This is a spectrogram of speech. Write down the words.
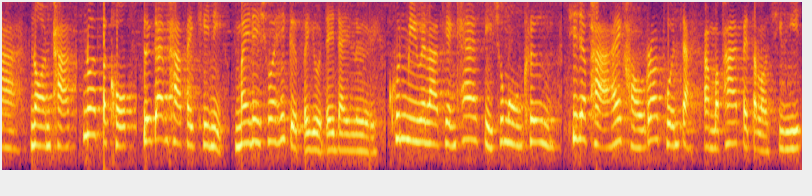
า นอนพัก นวดประคบหรือการพาไปคลินิก ไม่ได้ช่วยให้เกิดประโยชน์ใด ๆ เลย คุณมีเวลาเพียงแค่ 4 ชั่วโมงครึ่ง ที่จะพาให้เขารอดพ้นจากอัมพาตไปตลอดชีวิต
